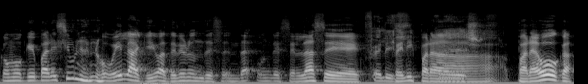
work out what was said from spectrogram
como que parecía una novela que iba a tener un, desenlace Feliz, feliz, para, para Boca.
